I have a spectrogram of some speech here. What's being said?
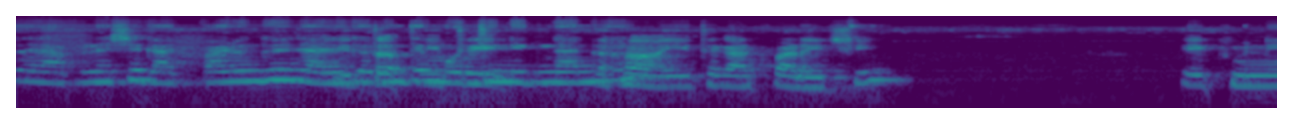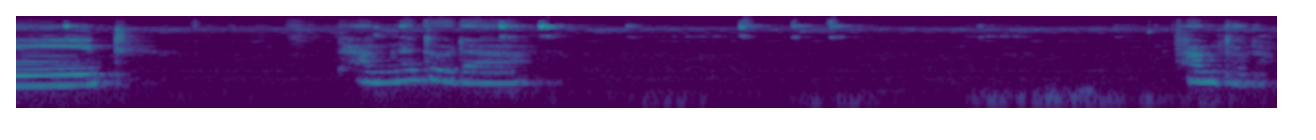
तर आपण असे गाठ पाडून घेऊ जेणेकरून ते इथं मोती निघणार नाही. हा इथे गाठ पाडायची. एक मिनिट. थांब ना थोडा. थांब थोडा.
